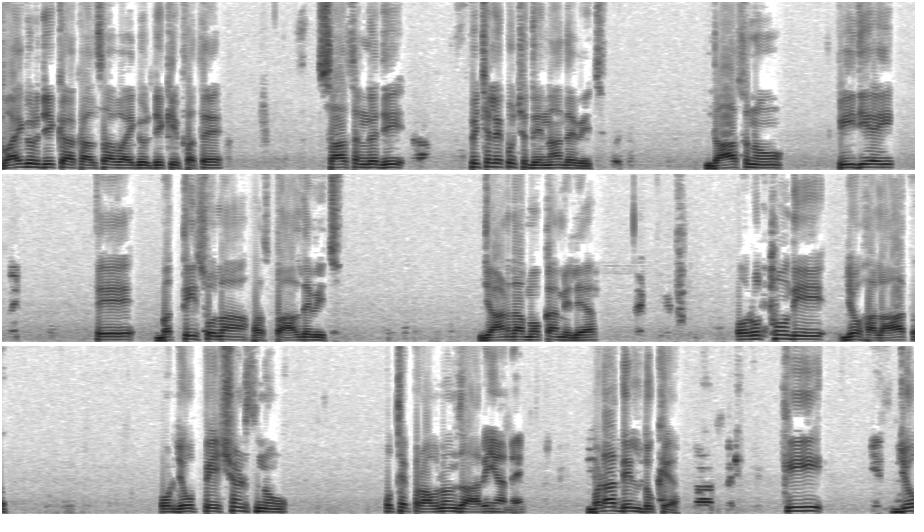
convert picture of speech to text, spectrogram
ਵਾਹਿਗੁਰੂ ਜੀ ਕਾ ਖਾਲਸਾ, ਵਾਹਿਗੁਰੂ ਜੀ ਕੀ ਫਤਿਹ। ਸਾਧ ਸੰਗਤ ਜੀ, ਪਿਛਲੇ ਕੁਝ ਦਿਨਾਂ ਦੇ ਵਿੱਚ ਦਾਸ ਨੂੰ ਪੀਜੀਆਈ ਤੇ 3216 ਹਸਪਤਾਲ ਦੇ ਵਿੱਚ ਜਾਣ ਦਾ ਮੌਕਾ ਮਿਲਿਆ ਔਰ ਉੱਥੋਂ ਦੀ ਜੋ ਹਾਲਾਤ ਔਰ ਜੋ ਪੇਸ਼ੈਂਟਸ ਨੂੰ ਉੱਥੇ ਪ੍ਰੋਬਲਮਸ ਆ ਰਹੀਆਂ ਨੇ, ਬੜਾ ਦਿਲ ਦੁਖਿਆ ਕਿ ਜੋ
